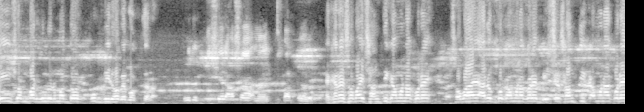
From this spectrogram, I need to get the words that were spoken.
এই সোমবারগুলোর মধ্যে খুব ভিড় হবে ভক্তরা। আশা মানে এখানে সবাই শান্তি কামনা করে সবাই আরোগ্য কামনা করে বিশ্ব শান্তি কামনা করে।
